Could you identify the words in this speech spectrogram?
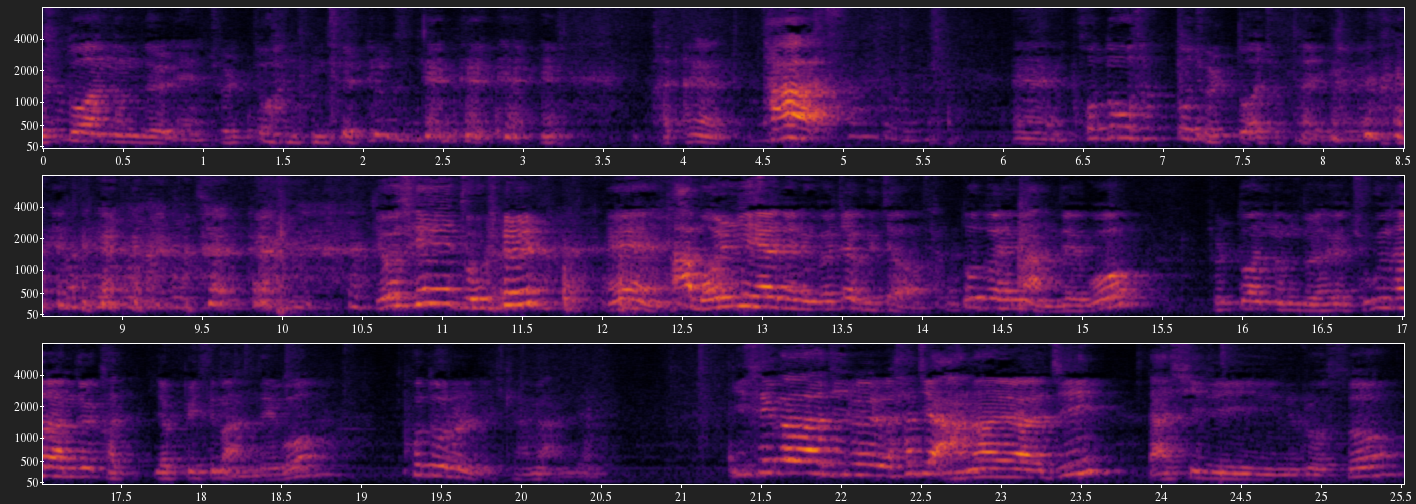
졸도한 놈들, 예, 졸도한 놈들. 다 삼도네. 예, 포도, 삭도, 졸도 아 좋다 이거. 요세 도를 예, 다 멀리 해야 되는 거죠, 그죠? 삭도도 하면 안 되고 졸도한 놈들, 그러니까 죽은 사람들 가- 옆에 있으면 안 되고 포도를 이렇게 하면 안 돼요. 이 세 가지를 하지 않아야지 나시린으로서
